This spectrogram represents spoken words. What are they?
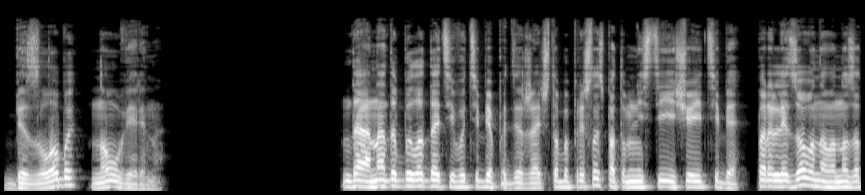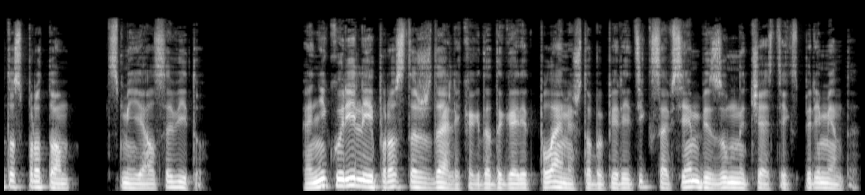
Без злобы, но уверенно. Да, надо было дать его тебе подержать, чтобы пришлось потом нести еще и тебе, парализованного, но зато с прутом, смеялся Виту. Они курили и просто ждали, когда догорит пламя, чтобы перейти к совсем безумной части эксперимента.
